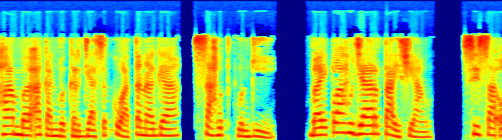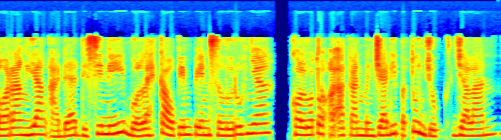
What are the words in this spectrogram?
Hamba akan bekerja sekuat tenaga, sahut Kungi. Baiklah hujar Tai Xiang. Sisa orang yang ada di sini boleh kau pimpin seluruhnya, kalau Toa akan menjadi petunjuk jalan,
